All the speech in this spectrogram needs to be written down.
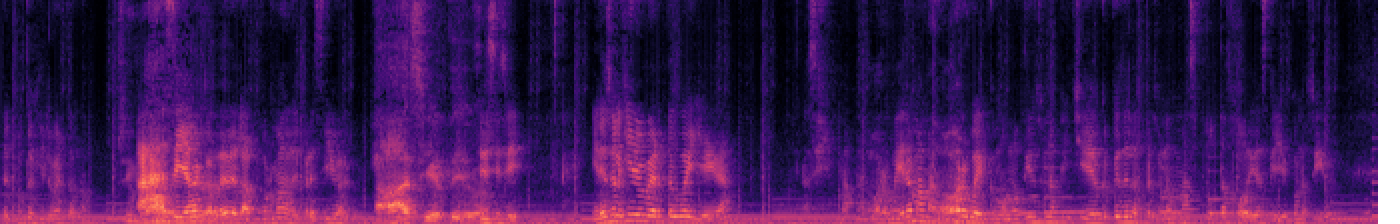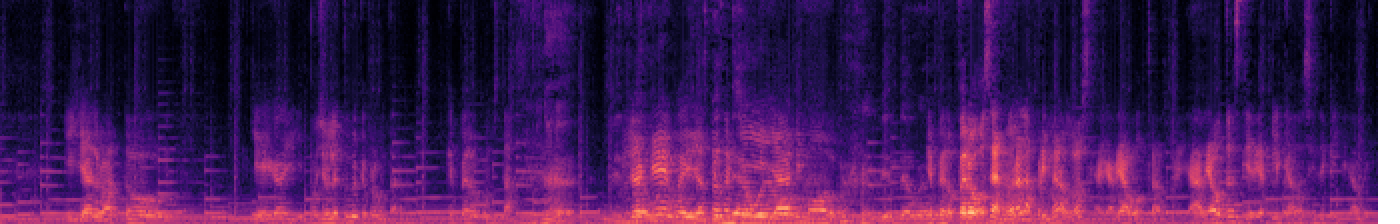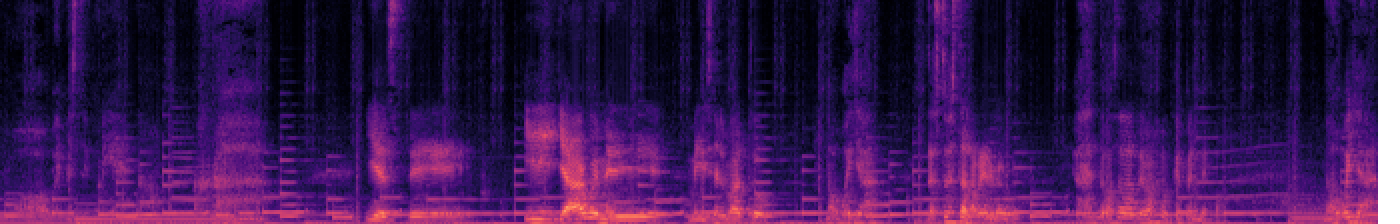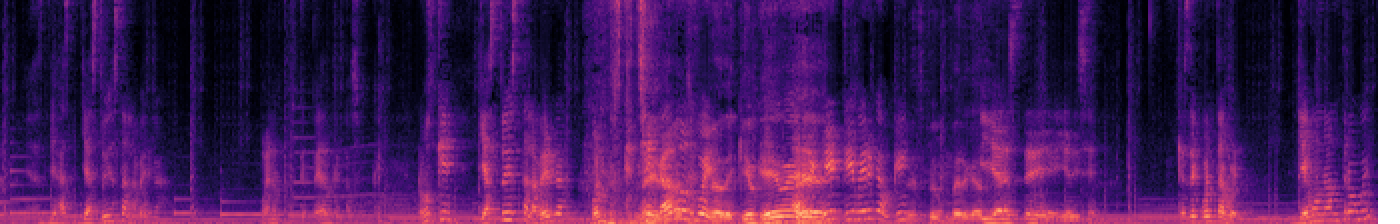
Del puto Gilberto, ¿no? Simón, Ah, sí, ya me güey. acordé de la forma depresiva, güey. Ah, cierto, llegó. Sí, sí, sí. Y en eso el Gilberto, güey, llega. Así, mamador, güey. Era mamador, güey. Como no tienes una pinche idea. Yo creo que es de las personas más putas jodidas que yo he conocido. Y ya el vato llega y pues yo le tuve que preguntar, ¿qué pedo? ¿Cómo estás? Pues ya que, güey, ya estás aquí, ya ni modo. Bien de. ¿Qué pedo? Pero, o sea, no era la primera, o sea, ya había otras, güey. Ya había otras que había aplicado así de que llegaba y, oh, güey, me estoy muriendo. Y este. Y ya, güey, me, me dice el vato, no, güey, ya, ya estoy hasta la verga, güey. "Ah, ¿Te vas a dar de baja o qué pendejo? no, güey, ya, ya, ya estoy hasta la verga. Bueno, pues qué pedo, qué pasó, qué. No, es que ya estoy hasta la verga. Bueno, pues qué chingados, güey. ¿Pero de qué o qué, güey? Ah, ¿de qué, qué verga o qué? Les un vergazo. Y ya este, ya dice, ¿qué has de cuenta, güey? Llego a un antro, güey.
